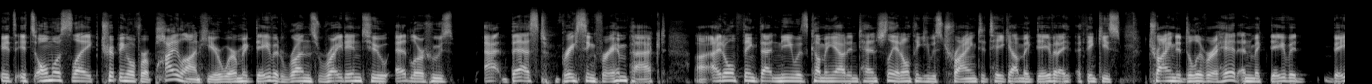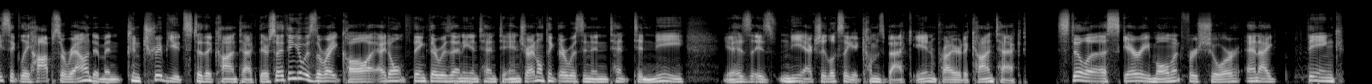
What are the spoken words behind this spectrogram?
It's it's almost like tripping over a pylon here, where McDavid runs right into Edler, who's at best bracing for impact. Uh, I don't think that knee was coming out intentionally. I don't think he was trying to take out McDavid. I, I think he's trying to deliver a hit, and McDavid basically hops around him and contributes to the contact there. So I think it was the right call. I don't think there was any intent to injure. I don't think there was an intent to knee. You know, his his knee actually looks like it comes back in prior to contact. Still a scary moment for sure, and I think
